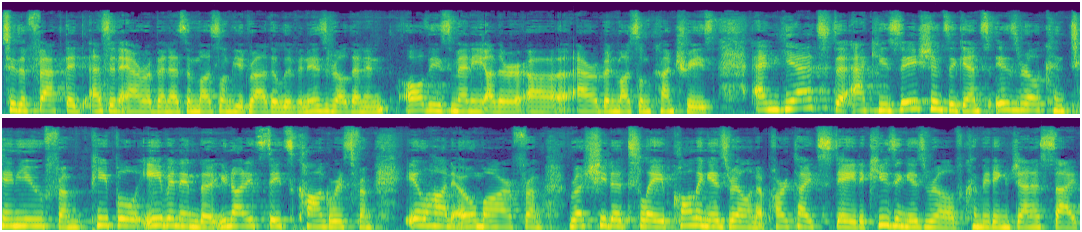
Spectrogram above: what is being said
to the fact that as an Arab and as a Muslim, you'd rather live in Israel than in all these many other uh, Arab and Muslim countries. And yet the accusations against Israel continue from people, even in the United States Congress, from Ilhan Omar, from Rashida Tlaib, calling Israel an apartheid state, accusing Israel of committing genocide.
